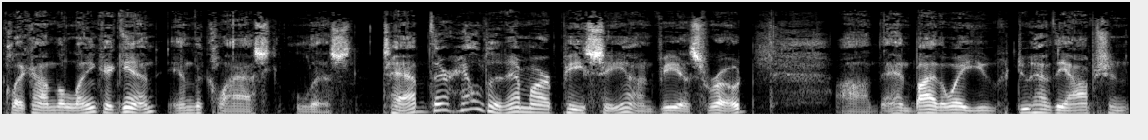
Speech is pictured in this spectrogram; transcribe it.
Click on the link again in the class list tab. They're held at MRPC on Vilas Road. Uh, and by the way, you do have the option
